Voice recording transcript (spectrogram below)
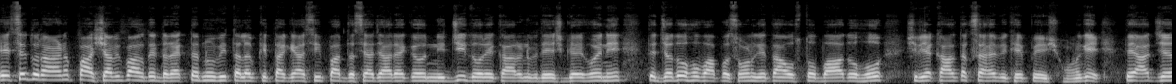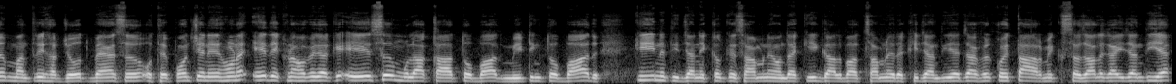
ਇਸੇ ਦੌਰਾਨ ਭਾਸ਼ਾ ਵਿਭਾਗ ਦੇ ਡਾਇਰੈਕਟਰ ਨੂੰ ਵੀ ਤਲਬ ਕੀਤਾ ਗਿਆ ਸੀ, ਪਰ ਦੱਸਿਆ ਜਾ ਰਿਹਾ ਹੈ ਕਿ ਉਹ ਨਿੱਜੀ ਦੌਰੇ ਕਾਰਨ ਵਿਦੇਸ਼ ਗਏ ਹੋਏ ਨੇ ਤੇ ਜਦੋਂ ਉਹ ਵਾਪਸ ਆਉਣਗੇ ਤਾਂ ਉਸ ਤੋਂ ਬਾਅਦ ਉਹ ਸ਼੍ਰੀ ਅਕਾਲ ਤਖਤ ਸਾਹਿਬ ਵਿਖੇ ਪੇਸ਼ ਹੋਣਗੇ। ਤੇ ਅੱਜ ਮੰਤਰੀ ਹਰਜੋਤ ਬੈਂਸ ਉੱਥੇ ਪਹੁੰਚੇ ਨੇ। ਹੁਣ ਇਹ ਦੇਖਣਾ ਹੋਵੇਗਾ ਕਿ ਇਸ ਮੁਲਾਕਾਤ ਤੋਂ ਬਾਅਦ, ਮੀਟਿੰਗ ਤੋਂ ਬਾਅਦ ਕੀ ਨਤੀਜਾ ਨਿਕਲ ਕੇ ਸਾਹਮਣੇ ਆਉਂਦਾ ਕੀ ਗੱਲਬਾਤ ਸਾਹਮਣੇ ਰੱਖੀ ਜਾਂਦੀ ਹੈ ਜਾਂ ਫਿਰ ਕੋਈ ਧਾਰਮਿਕ ਸਜ਼ਾ ਲਗਾਈ ਜਾਂਦੀ ਹੈ,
